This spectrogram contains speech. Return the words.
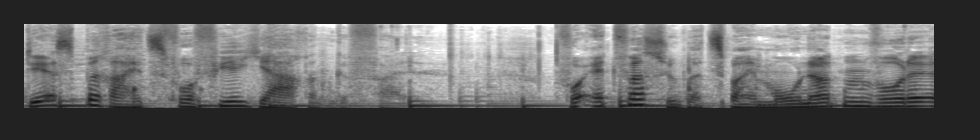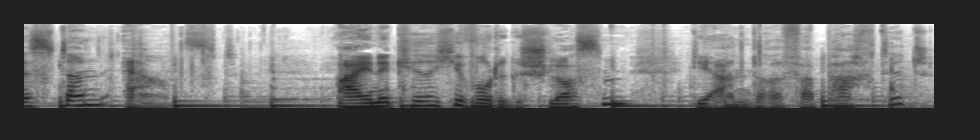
der ist bereits vor vier Jahren gefallen. Vor etwas über zwei Monaten wurde es dann ernst. Eine Kirche wurde geschlossen, die andere verpachtet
